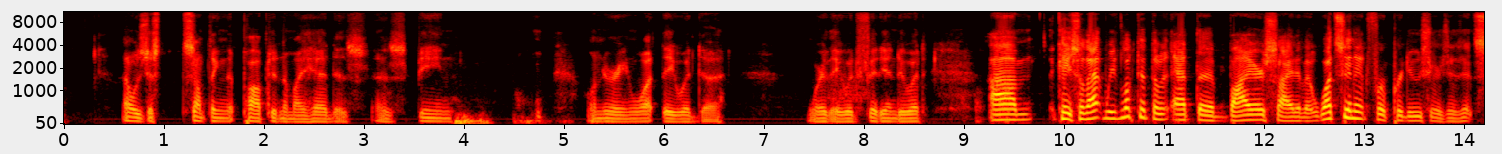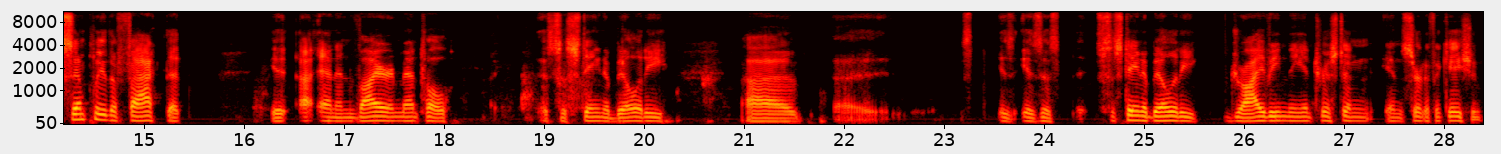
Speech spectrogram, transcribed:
That was just something that popped into my head as as being wondering what they would uh, where they would fit into it. Um, okay, so that we've looked at the at the buyer side of it. What's in it for producers? Is it simply the fact that it, uh, an environmental uh, sustainability uh, uh, is is this sustainability driving the interest in in certification?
